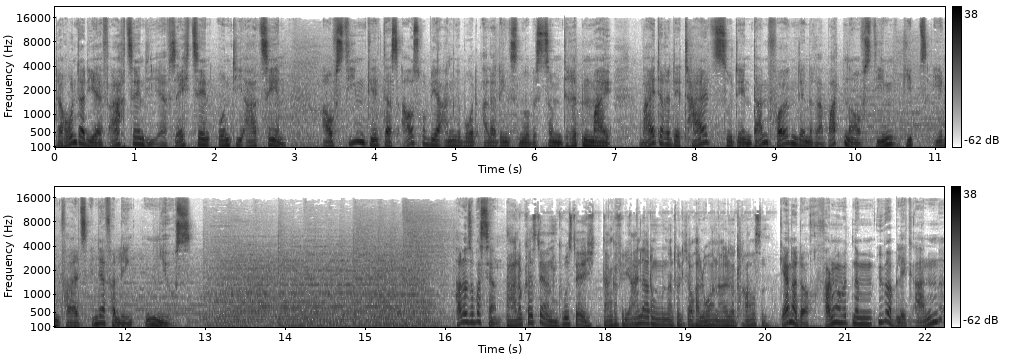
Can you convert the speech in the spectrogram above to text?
darunter die F-18, die F-16 und die A-10. Auf Steam gilt das Ausprobierangebot allerdings nur bis zum 3. Mai. Weitere Details zu den dann folgenden Rabatten auf Steam gibt's ebenfalls in der verlinkten News. Hallo Sebastian. Hallo Christian, grüß dich. Danke für die Einladung und natürlich auch Hallo an alle da draußen. Gerne doch. Fangen wir mit einem Überblick an,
